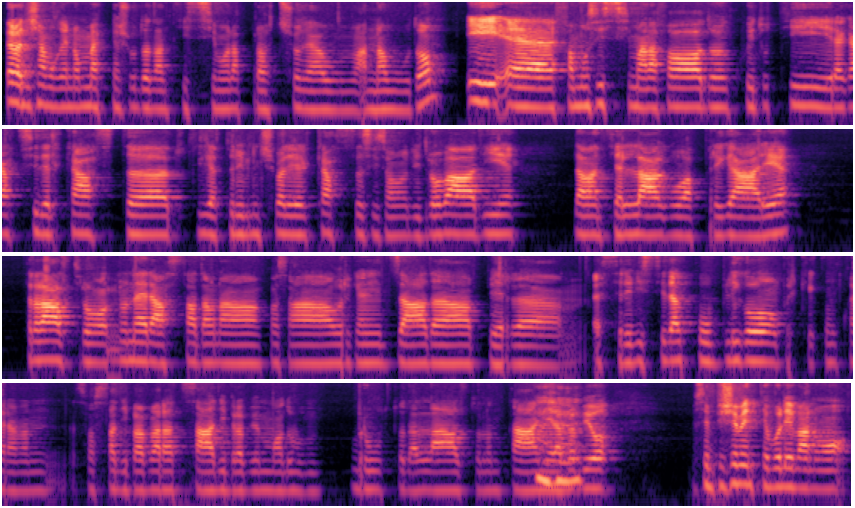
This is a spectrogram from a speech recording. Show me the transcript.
Però diciamo che non mi è piaciuto tantissimo l'approccio che ha- hanno avuto. E è famosissima la foto in cui tutti i ragazzi del cast, tutti gli attori principali del cast si sono ritrovati davanti al lago a pregare. Tra l'altro non era stata una cosa organizzata per eh, essere visti dal pubblico, perché comunque erano, sono stati paparazzati proprio in modo brutto dall'alto, lontani. Era Mhm. proprio semplicemente volevano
